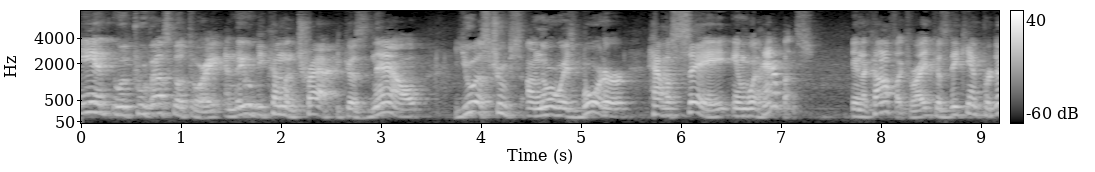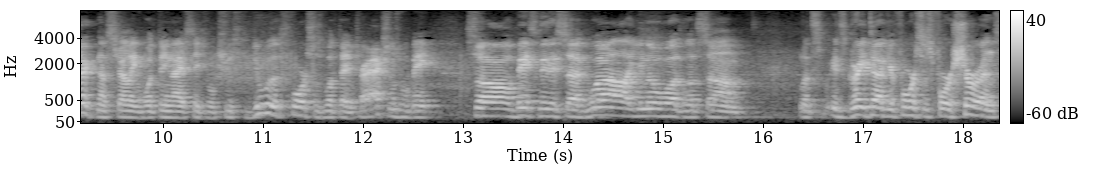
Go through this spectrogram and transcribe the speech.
and it would prove escalatory, and they would become entrapped because now U.S. troops on Norway's border have a say in what happens in the conflict, right? Because they can't predict necessarily what the United States will choose to do with its forces, what the interactions will be. So basically, they said, well, you know what? Let's um, let's. It's great to have your forces for assurance,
